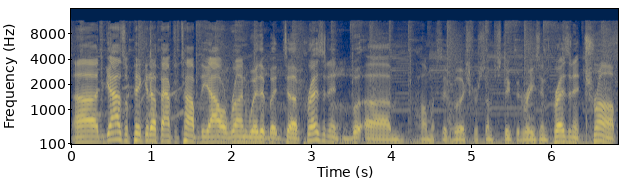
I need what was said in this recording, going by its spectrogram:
Uh, the guys will pick it up after top of the hour, run with it. But uh, President, Bu- um, I almost said Bush for some stupid reason. President Trump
